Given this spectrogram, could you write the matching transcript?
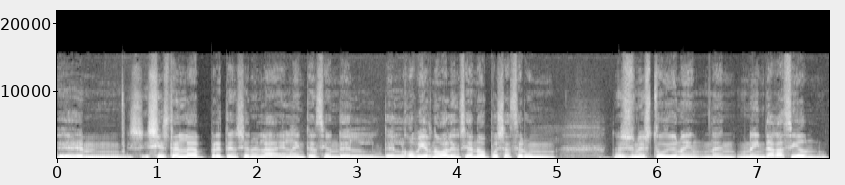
eh, si está en la pretensión, en la, en la intención del, del, gobierno valenciano, pues hacer un, un estudio, una, indagación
